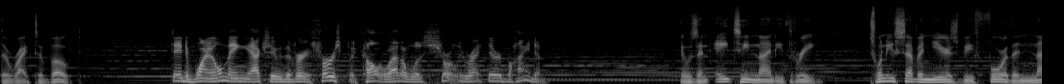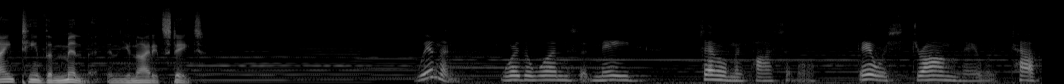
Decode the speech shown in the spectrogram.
the right to vote. State of Wyoming actually was the very first, but Colorado was shortly right there behind him. It was in 1893, 27 years before the 19th Amendment in the United States. Women were the ones that made settlement possible. They were strong, they were tough,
